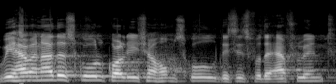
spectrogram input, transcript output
we have another school called Isha Home School, this is for the affluent,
